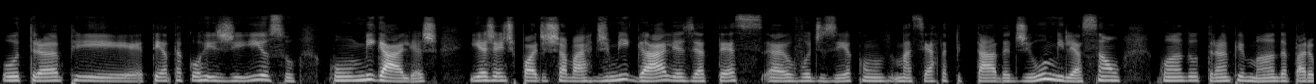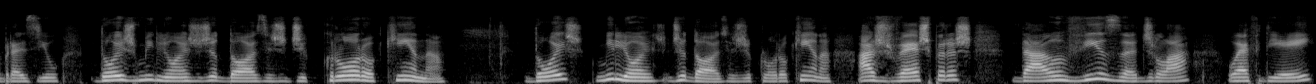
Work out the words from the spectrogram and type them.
o Trump tenta corrigir isso com migalhas. E a gente pode chamar de migalhas e até, eh, eu vou dizer, com uma certa pitada de humilhação, quando o Trump manda para o Brasil 2 milhões de doses de cloroquina 2 milhões de doses de cloroquina às vésperas da Anvisa de lá, o FDA,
